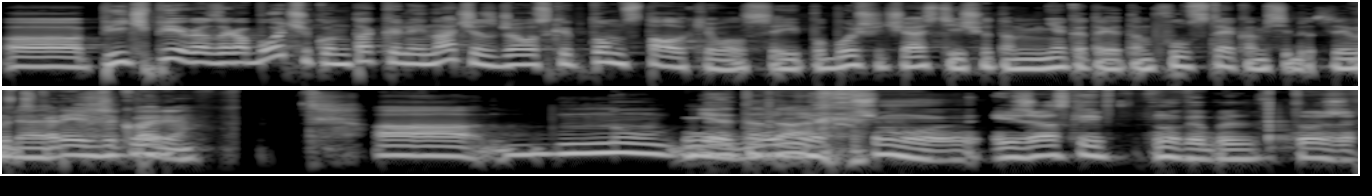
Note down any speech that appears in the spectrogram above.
э, PHP разработчик, он так или иначе с JavaScript сталкивался, и по большей части еще там некоторые там full стеком себе заявляют. Скорее jQuery. А, ну, Нет, это ну да. нет, почему? И JavaScript, ну, как бы, тоже.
